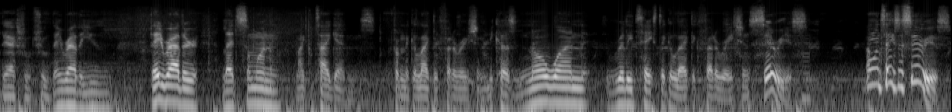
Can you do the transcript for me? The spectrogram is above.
the actual truth. They rather you they rather let someone like Taygetans from the Galactic Federation because no one really takes the Galactic Federation serious. No one takes it serious.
